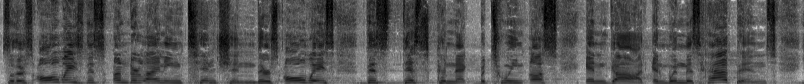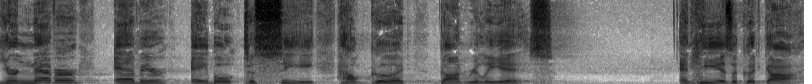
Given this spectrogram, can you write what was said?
So there's always this underlining tension. There's always this disconnect between us and God. And when this happens, you're never, ever able to see how good God really is. And He is a good God.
